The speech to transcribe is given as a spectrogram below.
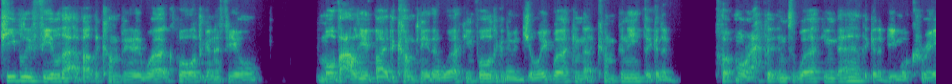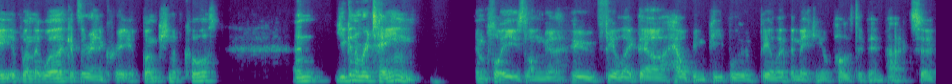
People who feel that about the company they work for, they're going to feel more valued by the company they're working for. They're going to enjoy working that company. They're going to put more effort into working there. They're going to be more creative when they work, if they're in a creative function, of course. And you're going to retain employees longer who feel like they are helping people who feel like they're making a positive impact. So,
